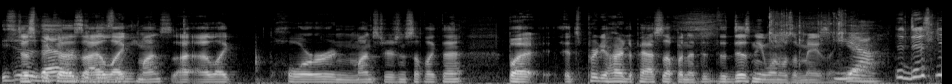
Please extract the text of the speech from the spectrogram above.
It's just either that or because the I like Disney. monst I, I like horror and monsters and stuff like that. But it's pretty hard to pass up, and the, the Disney one was amazing. Yeah. The Disney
